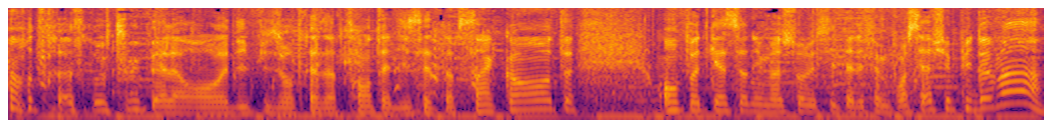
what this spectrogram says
On te retrouve tout à l'heure en rediffusion 13h30 à 17h50. En podcast sur Numa sur le site lfm.ch et puis demain.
